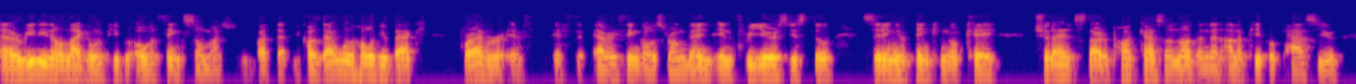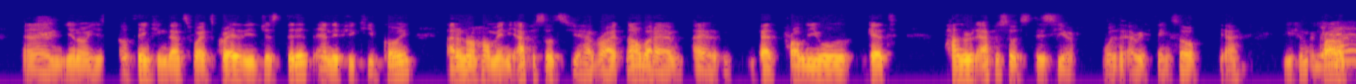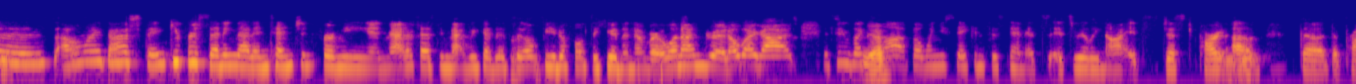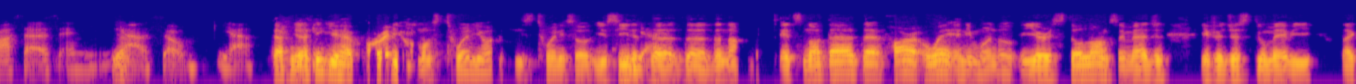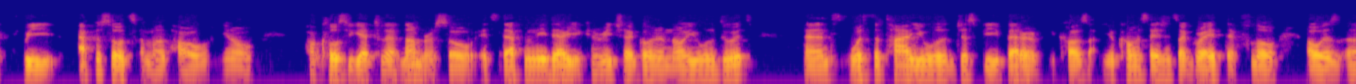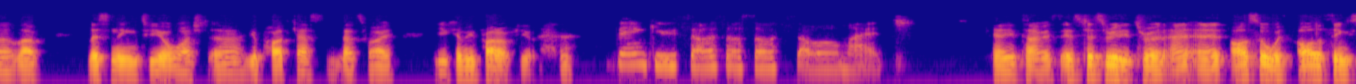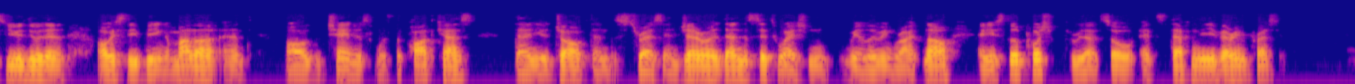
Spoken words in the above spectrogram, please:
uh, really don't like it when people overthink so much, but that because that will hold you back forever if if everything goes wrong. Then in three years you're still sitting and thinking, okay, should I start a podcast or not? And then other people pass you, and you know you're still thinking. That's why it's great that you just did it. And if you keep going, I don't know how many episodes you have right now, but I I bet probably you will get hundred episodes this year with everything. So yeah, you can be proud of you. Oh my gosh. Thank you for setting that intention for me and manifesting that because it's so beautiful to hear the number 100. Oh my gosh. It seems like Yeah. a lot, but when you stay consistent, it's it's really not. It's just part Mhm. of the the process and Yeah. yeah, so yeah. Definitely, I think you have already almost twenty or at least twenty. So you see that Yeah. the the the number, it's not that that far away anymore. and The year is still long. So imagine if you just do maybe like three episodes a month, how you know how close you get to that number. So it's definitely there. You can reach that goal, and now you will do it. And with the time, you will just be better because your conversations are great. They flow. I always uh, love listening to your watch uh, your podcast. That's why you can be proud of you. Thank you so so so so much. Anytime. It's, it's just really true. And, and also with all the things you do, then obviously being a mother and all the changes with the podcast, then your job, then the stress in general, then the situation we're living right now, and you still push through that. So it's definitely very impressive.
